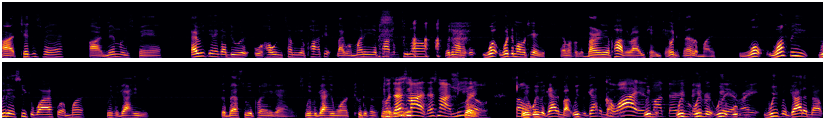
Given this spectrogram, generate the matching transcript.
our attention span, our memory span, everything that got to do with, with holding some in your pocket, like when money in your pocket for too long. what your mama? What what your mama tell you? That motherfucker burn in your pocket, right? You can't you can't with the smell of money. Once we we didn't see Kawhi for a month, we forgot he was the best we were playing the game. We forgot he won two different. But that's not that's not me Straight. though. So We, we forgot about. We forgot about. him. Kawhi is We- my third we- favorite we- player, we- right? We forgot about.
